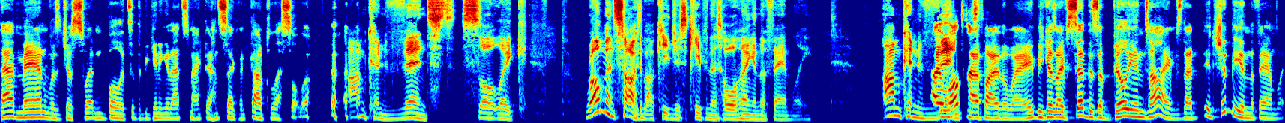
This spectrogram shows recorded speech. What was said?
That man was just sweating bullets at the beginning of that SmackDown segment. God bless Solo. I'm convinced. So like Roman's talked about keep just keeping this whole thing in the family. I'm convinced. I love that, by the way, because I've said this a billion times that it should be in the family.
